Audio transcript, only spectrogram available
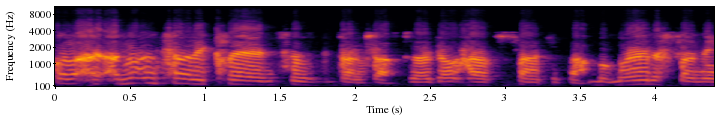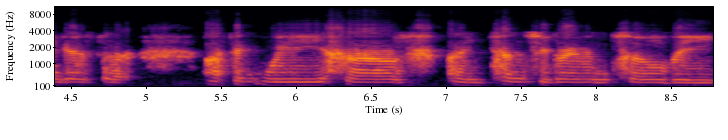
Well, I, am not entirely clear in terms of the contract, so I don't have sight of that. But my understanding is that I think we have a tenancy agreement until the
